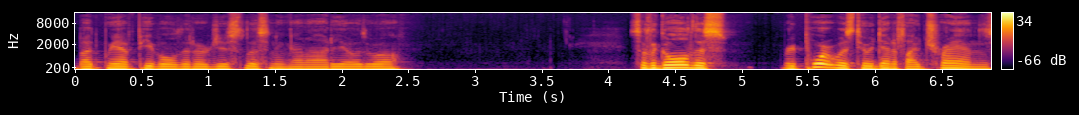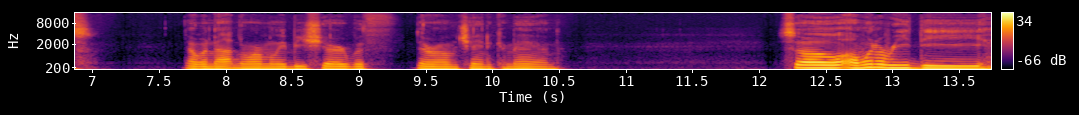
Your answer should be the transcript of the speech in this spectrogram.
but we have people that are just listening on audio as well. So the goal of this report was to identify trends that would not normally be shared with their own chain of command. So I want to read the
